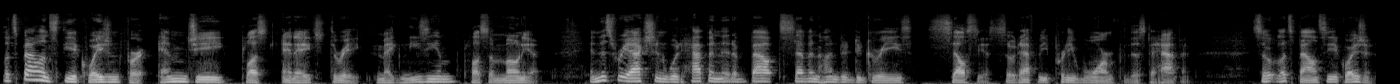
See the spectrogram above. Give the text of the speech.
Let's balance the equation for Mg plus NH3, magnesium plus ammonia. And this reaction would happen at about 700 degrees Celsius, so it'd have to be pretty warm for this to happen. So let's balance the equation.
